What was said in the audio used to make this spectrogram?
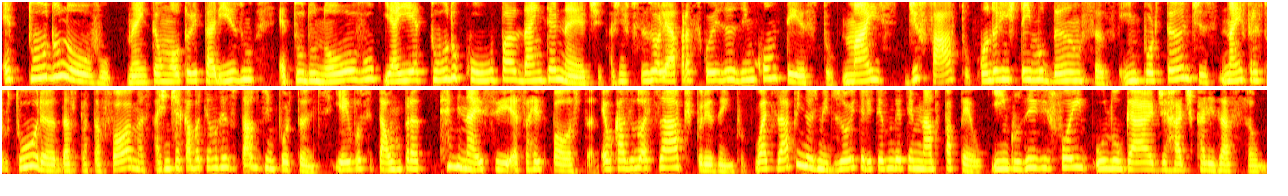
é tudo novo, né? Então, o autoritarismo é tudo novo e aí é tudo culpa da internet. A gente precisa olhar para as coisas em contexto, mas de fato, quando a gente tem mudanças importantes na infraestrutura das plataformas, a gente acaba tendo resultados importantes. E aí vou citar um para terminar esse, essa resposta. É o caso do WhatsApp, por exemplo. O WhatsApp em 2018 ele teve um determinado papel e inclusive foi o lugar de radicalização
